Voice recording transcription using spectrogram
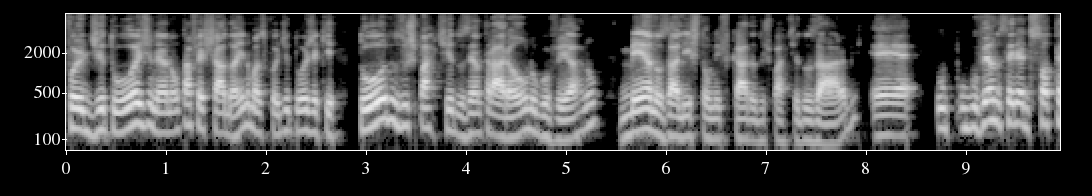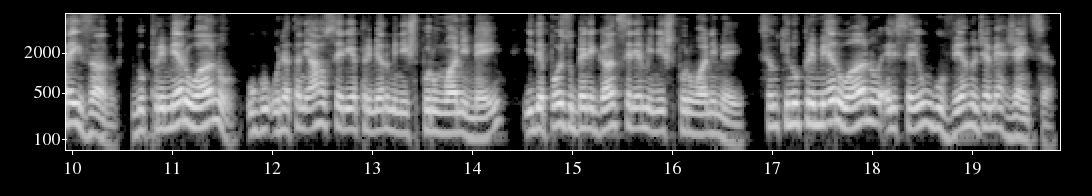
foi dito hoje, né? Não está fechado ainda, mas foi dito hoje que todos os partidos entrarão no governo, menos a lista unificada dos partidos árabes. É, o, o, governo seria de só três anos. No primeiro ano, o, o Netanyahu seria primeiro-ministro por um ano e meio, e depois o Benny Gantz seria ministro por um ano e meio. Sendo que no primeiro ano ele seria um governo de emergência,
